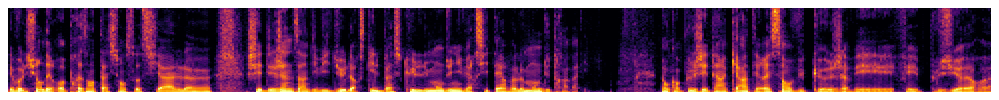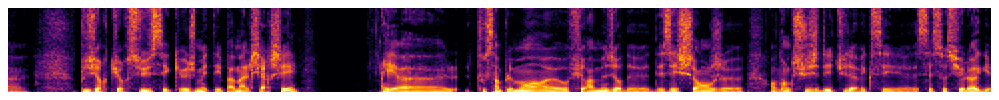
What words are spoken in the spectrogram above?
l'évolution des représentations sociales euh, chez des jeunes individus lorsqu'ils basculent du monde universitaire vers le monde du travail. Donc en plus j'étais un cas intéressant vu que j'avais fait plusieurs euh, plusieurs cursus et que je m'étais pas mal cherché. Et euh, tout simplement, euh, au fur et à mesure de, des échanges en tant que sujet d'étude avec ces, sociologues,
